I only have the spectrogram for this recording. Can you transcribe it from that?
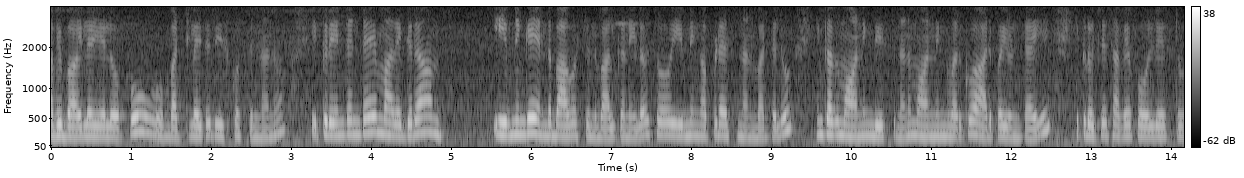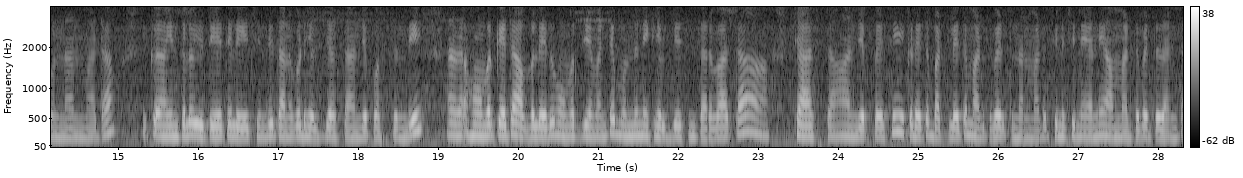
అవి బాయిల్ అయ్యేలోపు బట్టలు అయితే తీసుకొస్తున్నాను. ఇక్కడ ఏంటంటే మా దగ్గర ఈవినింగే ఎండ బాగా వస్తుంది బాల్కనీలో. సో ఈవినింగ్ అప్పుడే వేస్తున్నాను బట్టలు. ఇంకా అవి మార్నింగ్ తీస్తున్నాను. మార్నింగ్ వరకు ఆరిపోయి ఉంటాయి. ఇక్కడ వచ్చేసి అవే ఫోల్డ్ చేస్తూ ఉన్నాను అనమాట ఇక్కడ ఇంతలో యుతి అయితే లేచింది. తను కూడా హెల్ప్ చేస్తా అని చెప్పి వస్తుంది. హోంవర్క్ అయితే అవ్వలేదు. హోంవర్క్ చేయమంటే ముందు నీకు హెల్ప్ చేసిన తర్వాత చేస్తా అని చెప్పేసి ఇక్కడైతే బట్టలు అయితే మడత పెడుతుంది అనమాట చిన్న చిన్నవన్నీ ఆ మడత పెడుతుందంట.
